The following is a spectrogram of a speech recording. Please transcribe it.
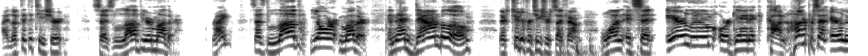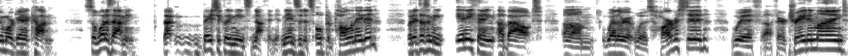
I looked at the t-shirt, says love your mother, right? Says love your mother. And then down below, there's two different t-shirts I found. One, it said heirloom organic cotton, 100% heirloom organic cotton. So what does that mean? That basically means nothing. It means that it's open pollinated, but it doesn't mean anything about um, whether it was harvested with uh, fair trade in mind,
